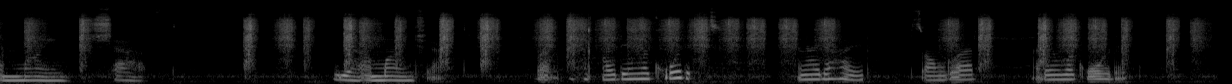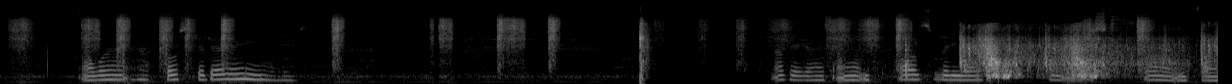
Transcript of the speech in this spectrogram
a mine shaft. Yeah, a mine shaft. But I didn't record it. And I died. So I'm glad I didn't record it. I wouldn't have posted it anyways. Okay guys, I'm gonna pause the video and just try and find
